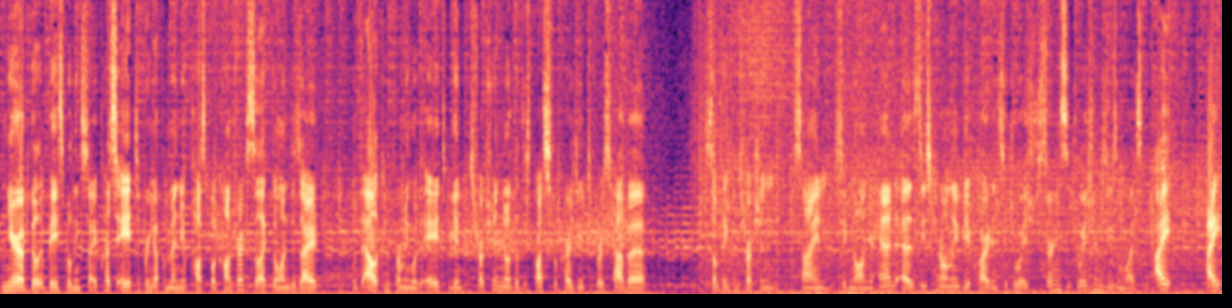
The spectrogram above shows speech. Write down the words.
near a build base building site, press A to bring up a menu of possible contracts. Select the one desired with L, confirming with A to begin construction. Note that this process requires you to first have a something construction sign signal on your hand, as these can only be acquired in situations, certain situations. Use them wisely. I, I.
